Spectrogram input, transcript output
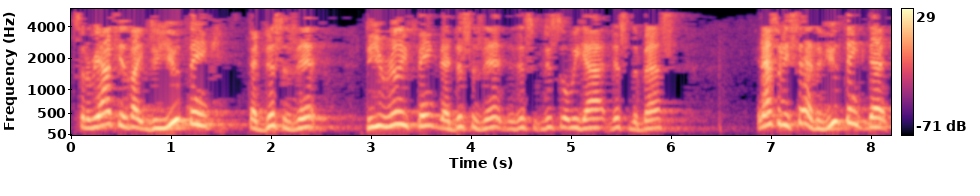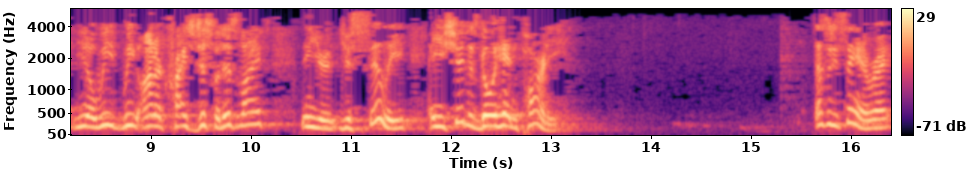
So the reality is like, do you think that this is it? Do you really think that this is it? This, this is what we got? This is the best? And that's what he says. If you think that, you know, we, we honor Christ just for this life, then you're, you're silly and you should just go ahead and party. That's what he's saying, right?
